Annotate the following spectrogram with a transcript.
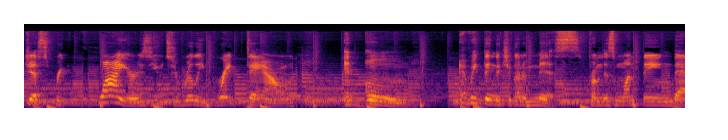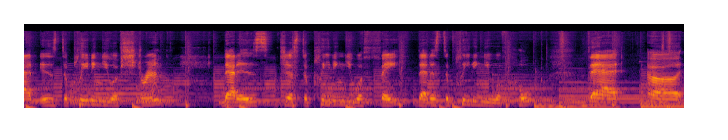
just requires you to really break down and own everything that you're going to miss from this one thing that is depleting you of strength that is just depleting you of faith, that is depleting you of hope, that uh,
